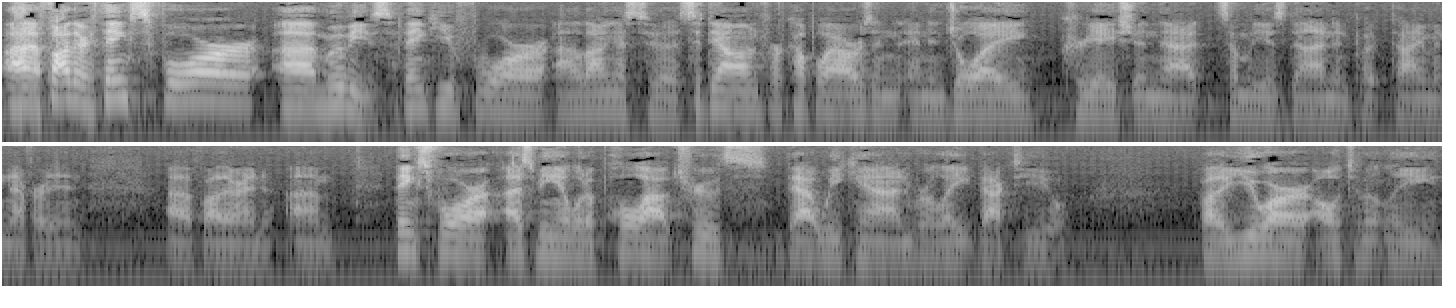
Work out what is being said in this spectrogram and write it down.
Uh, Father, thanks for uh, movies. Thank you for uh, allowing us to sit down for a couple hours and, and enjoy creation that somebody has done and put time and effort in, uh, Father. And um, thanks for us being able to pull out truths that we can relate back to you. Father, you are ultimately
